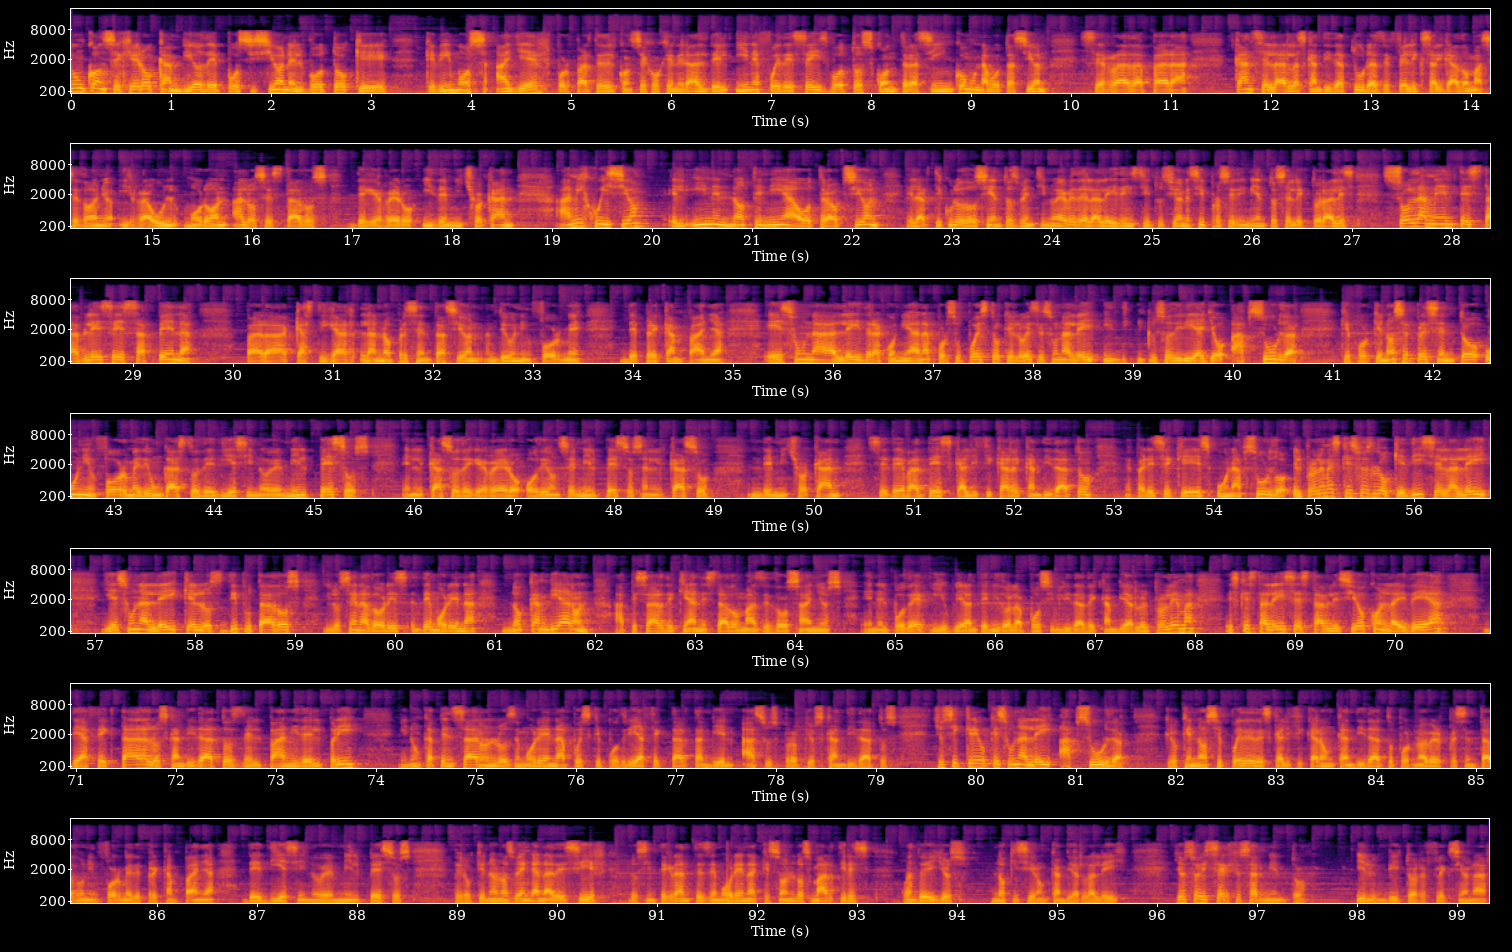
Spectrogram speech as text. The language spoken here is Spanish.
Un consejero cambió de posición. El voto que, que vimos ayer por parte del Consejo General del INE fue de seis votos contra cinco, una votación cerrada para cancelar las candidaturas de Félix Salgado Macedonio y Raúl Morón a los estados de Guerrero y de Michoacán. A mi juicio, el INE no tenía otra opción. El artículo 229 de la Ley de Instituciones y Procedimientos Electorales solamente establece esa pena para castigar la no presentación de un informe de precampaña. Es una ley draconiana, por supuesto que lo es, es una ley incluso diría yo absurda, que porque no se presentó un informe de un gasto de 19 mil pesos en el caso de Guerrero o de 11 mil pesos en el caso de Michoacán, se deba descalificar al candidato, me parece que es un absurdo. El problema es que eso es lo que dice la ley y es una ley que los diputados y los senadores de Morena no cambiaron, a pesar de que han estado más de dos años en el poder y hubieran tenido la posibilidad de cambiarlo. El problema es que esta ley se estableció con la idea de afectar a los candidatos del PAN y del PRI y nunca pensaron los de Morena pues que podría afectar también a sus propios candidatos. Yo sí creo que es una ley absurda. Creo que no se puede descalificar a un candidato por no haber presentado un informe de precampaña de 19 mil pesos. Pero que no nos vengan a decir los integrantes de Morena que son los mártires cuando ellos no quisieron cambiar la ley. Yo soy Sergio Sarmiento y lo invito a reflexionar.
